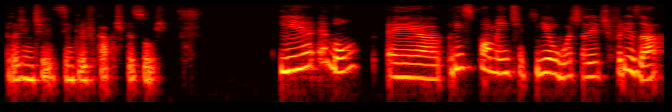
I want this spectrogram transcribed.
Para a gente simplificar para as pessoas. E é bom, é, principalmente aqui eu gostaria de frisar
